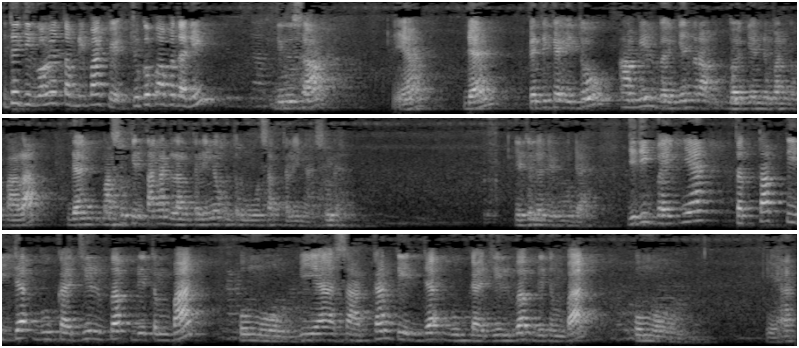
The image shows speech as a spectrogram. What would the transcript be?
itu jilbabnya tetap dipakai. Cukup apa tadi? Diusap ya dan ketika itu ambil bagian bagian depan kepala dan masukin tangan dalam telinga untuk mengusap telinga sudah itu lebih mudah. Jadi baiknya tetap tidak buka jilbab di tempat umum. Biasakan tidak buka jilbab di tempat umum. Ya,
